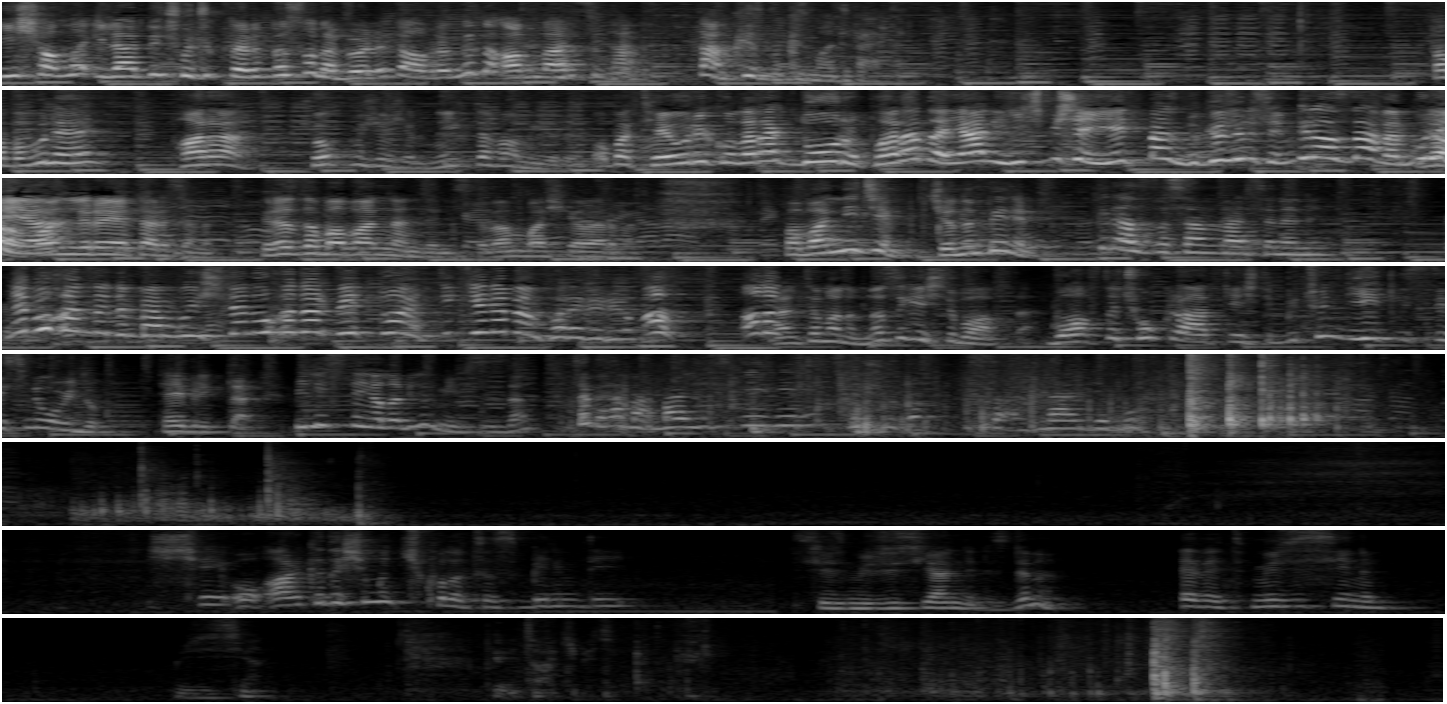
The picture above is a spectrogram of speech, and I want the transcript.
İnşallah ileride çocukların da sana böyle davranır da anlarsın. Tamam. Tamam kızma kızma hadi ver. Baba bu ne? Para. Çok mu şaşırdın? İlk defa mı görüyorsun? Baba teorik olarak doğru. Para da yani hiçbir şey yetmez bu. Gözünü seveyim biraz daha ver. Bu ne ya? 10 lira yeter sana. Biraz da babaannenden iste. Ben başka vermem. Babaanneciğim canım benim. Biraz da sen versen hani. Ne bok anladım ben bu işten? O kadar beddua ettik gene ben para veriyorum. Al. Al. Meltem Hanım nasıl geçti bu hafta? Bu hafta çok rahat geçti. Bütün diyet listesine uydum. Tebrikler. Bir listeyi alabilir miyim sizden? Tabii hemen ben listeyi vereyim. Şurada. Bir saniye, Nerede bu? Şey o arkadaşımın çikolatası benim değil. Siz müzisyendiniz değil mi? Evet müzisyenim. Müzisyen. Beni takip edin.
